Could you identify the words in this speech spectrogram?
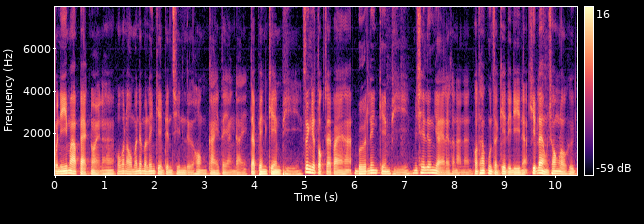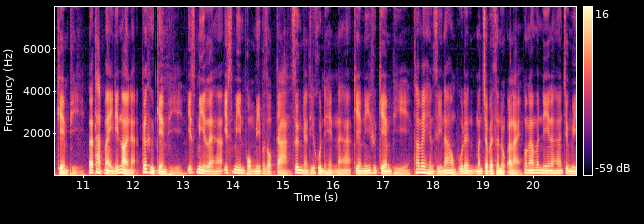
วันนี้มาแปลกหน่อยนะฮะ เพราะว่าเราไม่ได้มาเล่นเกมเกนชินหรือฮองไกแต่อย่างใด แต่เป็นเกมผี ซึ่งจะตกใจไปฮะ เบิร์ดเล่นเกมผี ไม่ใช่เรื่องใหญ่อะไรขนาดนั้น เพราะถ้าคุณสังเกตดีๆเนี่ย คลิปแรกของช่องเราคือเกมผี และถัดมาอีกนิดหน่อยเนี่ยก็คือเกมผี อิสมีนเลยฮะ อิสมีนผมมีประสบการณ์ ซึ่งอย่างที่คุณเห็นนะฮะ เกมนี้คือเกมผี ถ้าไม่เห็นสีหน้าของผู้เล่นมันจะไปสนุกอะไร เพราะงั้นวันนี้นะฮะจึงมี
